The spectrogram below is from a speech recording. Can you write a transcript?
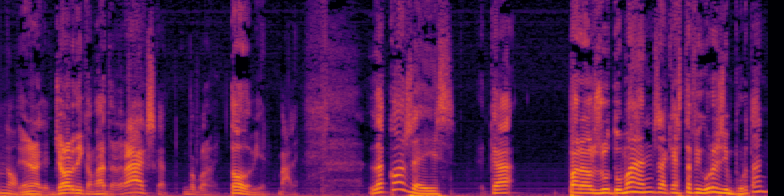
No. Tenen aquest Jordi que mata dracs, que... Todo bien, vale. La cosa és que per als otomans aquesta figura és important.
